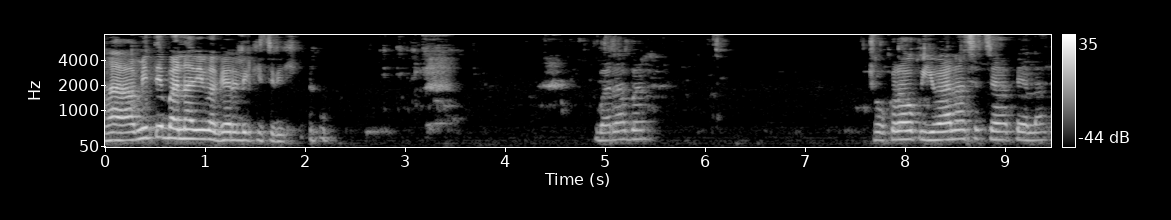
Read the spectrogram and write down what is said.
હા અમે તે બનાવી વઘારેલી ખીચડી. બરાબર. છોકરાઓ પીવાના છે ચા પહેલાં?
